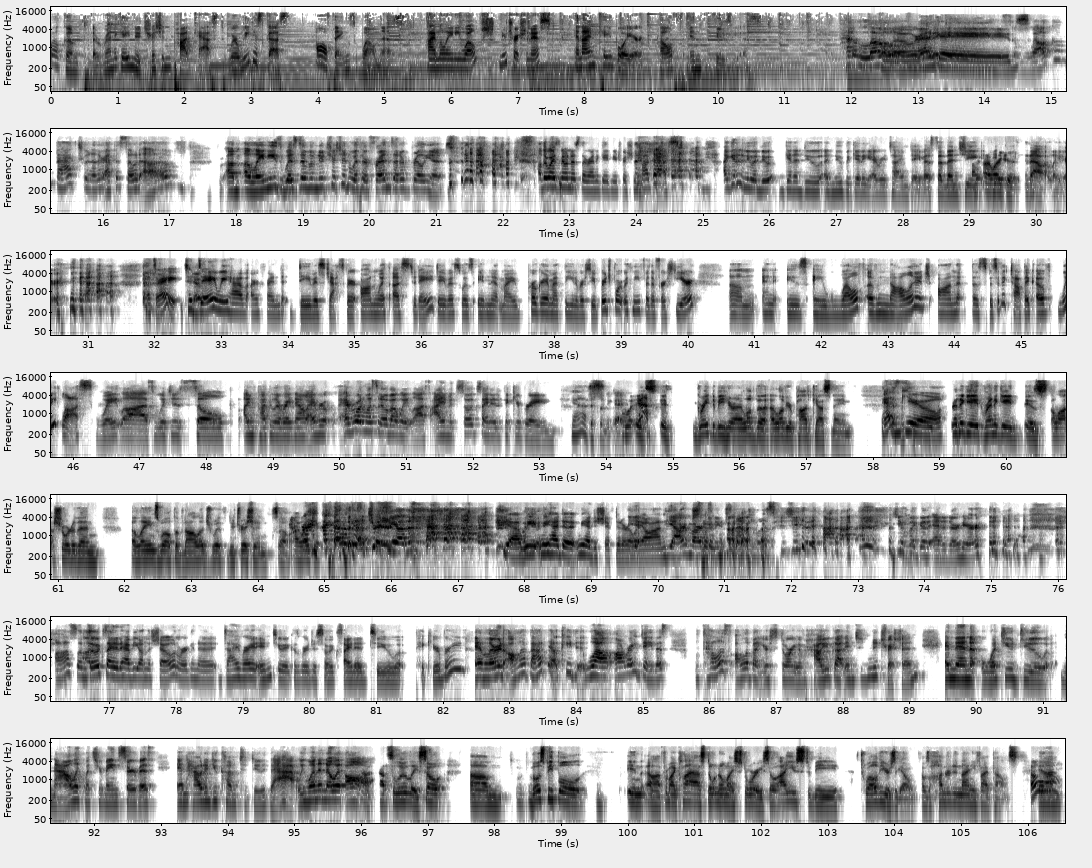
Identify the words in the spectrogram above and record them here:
Welcome to the Renegade Nutrition Podcast, where we discuss all things wellness. I'm Elanie Welch, nutritionist. And I'm Kay Boyer, health enthusiast. Hello, Hello renegades. renegades. Welcome back to another episode of um, Elanie's Wisdom of Nutrition with her friends that are brilliant. Otherwise known as the Renegade Nutrition Podcast. I get to do a new get to do a new beginning every time, Davis, and then she I, I like it. it out later. That's right. Today we have our friend Davis Jasper on with us today. Davis was in my program at the University of Bridgeport with me for the first year. Um, and is a wealth of knowledge on the specific topic of weight loss. weight loss, which is so unpopular right now. Every, everyone wants to know about weight loss. I am so excited to pick your brain. Yes. This will be good. Well, it's it's great to be here. I love the I love your podcast name. Thank you. Renegade Renegade is a lot shorter than Elaine's wealth of knowledge with nutrition. So I like it. that was kind of tricky on the. Yeah, we we had to we had to shift it early yeah, on. Yeah, our marketing specialist. She, she's my good editor here. Awesome. Uh, so excited to have you on the show. And we're going to dive right into it because we're just so excited to pick your brain. and learn all about it. Okay. Well, all right, Davis. Tell us all about your story of how you got into nutrition and then what do you do now? Like, what's your main service and how did you come to do that? We want to know it all. Yeah, absolutely. So um, most people in uh, for my class don't know my story. So I used to be 12 years ago. I was 195 pounds. Oh, And, wow.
